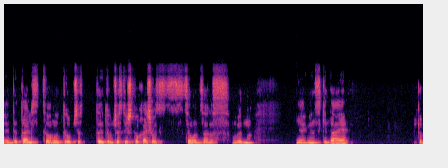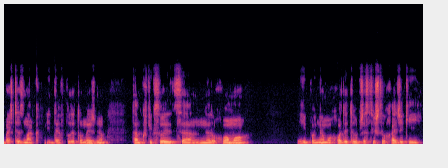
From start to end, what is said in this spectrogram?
е, деталь з цього трубчастий, трубчастий штовхач. Ось от зараз видно, як він скидає. Побачите, знак йде в плиту нижню, там фіксується нерухомо, і по ньому ходить трубчастий штовхач, який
